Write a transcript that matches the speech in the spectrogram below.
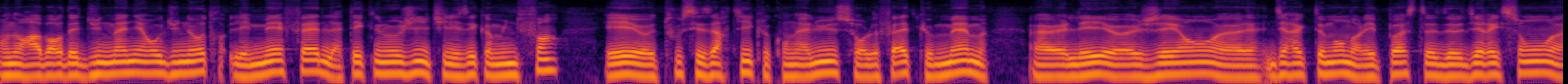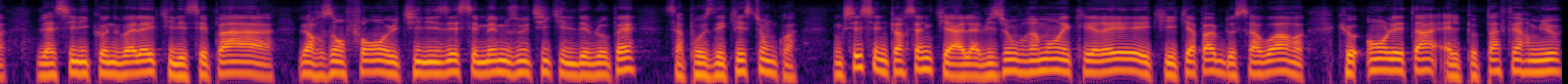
on aura abordé d'une manière ou d'une autre les méfaits de la technologie utilisée comme une fin et euh, tous ces articles qu'on a lus sur le fait que même euh, les euh, géants directement dans les postes de direction de la Silicon Valley qui laissaient pas leurs enfants utiliser ces mêmes outils qu'ils développaient, ça pose des questions. Quoi. Donc si c'est une personne qui a la vision vraiment éclairée et qui est capable de savoir qu'en l'état, elle peut pas faire mieux,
